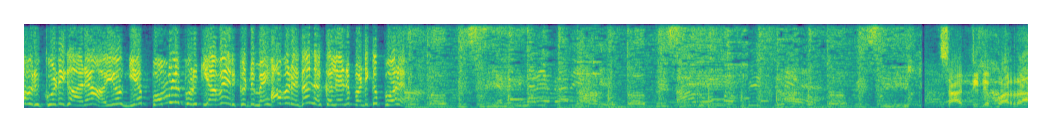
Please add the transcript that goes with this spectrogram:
அவர் குடிகார அயோக்கிய பொம்பளை பொறுக்கியாவே இருக்கட்டுமே. அவரை தான் நான் கல்யாணம் பண்ணிக்க போறேன். சாத்திட்டு பாடுறா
